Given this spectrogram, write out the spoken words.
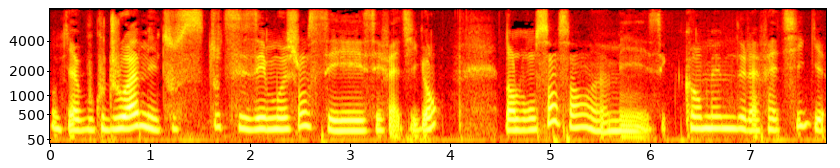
Donc, il y a beaucoup de joie, mais toutes ces émotions, c'est fatigant. Dans le bon sens, hein, mais c'est quand même de la fatigue.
